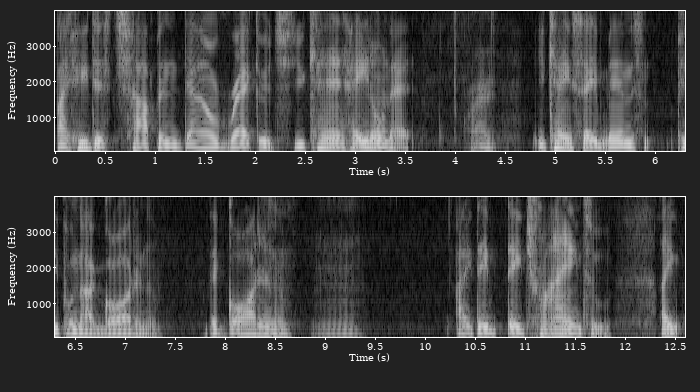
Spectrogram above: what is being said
Like he just chopping down records. You can't hate on that. Right. You can't say, man, this, people not guarding him. They're guarding him. Like they they trying to. Like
